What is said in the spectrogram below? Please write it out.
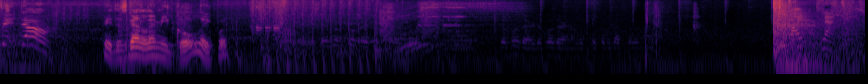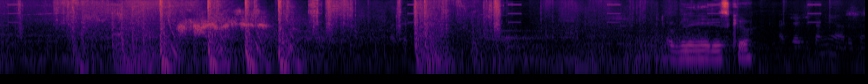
Sit down. Wait, this guy let me go? Like, what? I really need this kill. Aqui é de caminhada, tá?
